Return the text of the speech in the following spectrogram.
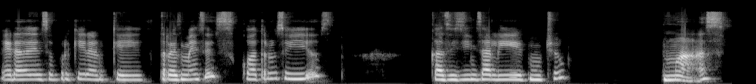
era denso porque eran que tres meses, cuatro seguidos, casi sin salir mucho. Más,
